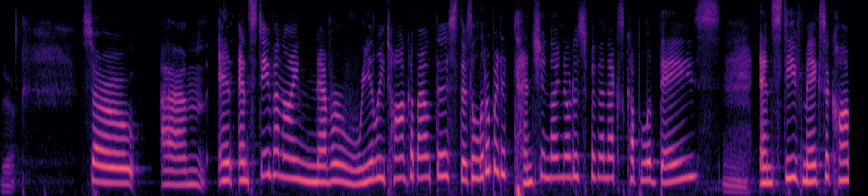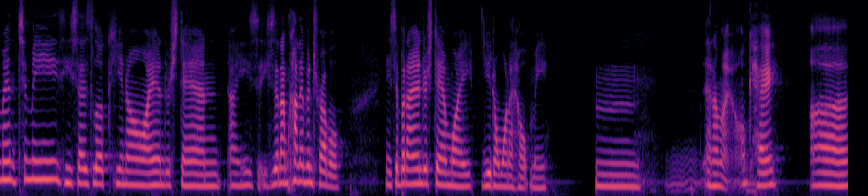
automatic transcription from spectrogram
Yeah. So, um, and and Steve and I never really talk about this. There's a little bit of tension I notice for the next couple of days. And Steve makes a comment to me. He says, "Look, you know, I understand." Uh, he's, he said, "I'm kind of in trouble." He said, "But I understand why you don't want to help me." Mm, and I'm like, "Okay." Uh,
